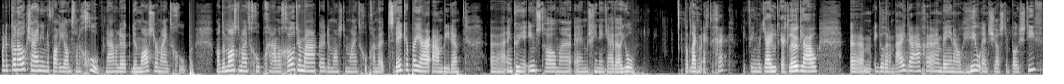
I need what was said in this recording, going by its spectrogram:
Maar dat kan ook zijn in de variant van een groep, namelijk de mastermind groep. Want de mastermind groep gaan we groter maken. De mastermind groep gaan we twee keer per jaar aanbieden. Uh, en kun je instromen. En misschien denk jij wel, joh, dat lijkt me echt te gek. Ik vind wat jij doet echt leuk, Lau. Um, ik wil daaraan bijdragen. En ben je nou heel enthousiast en positief?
